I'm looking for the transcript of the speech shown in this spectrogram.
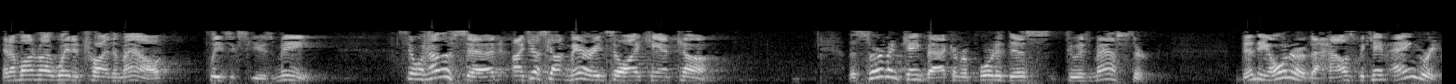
and I'm on my way to try them out. Please excuse me. So another said, I just got married so I can't come. The servant came back and reported this to his master. Then the owner of the house became angry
